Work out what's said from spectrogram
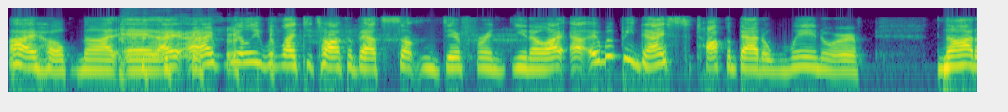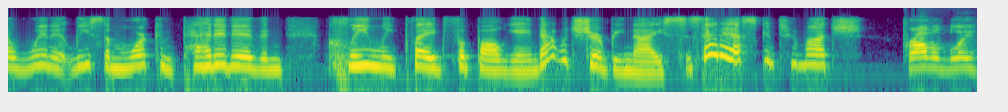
I hope not, Ed. I, I really would like to talk about something different. You know, I, I, it would be nice to talk about a win or not a win, at least a more competitive and cleanly played football game. That would sure be nice. Is that asking too much? Probably.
